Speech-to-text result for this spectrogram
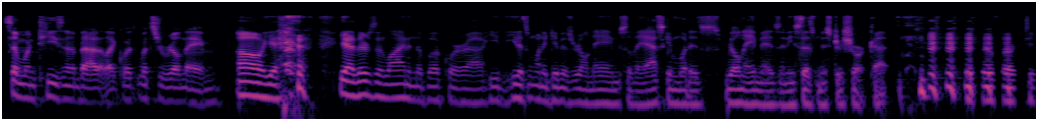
someone teasing about it, like, what, "What's your real name?" Oh yeah, yeah. There's a line in the book where uh, he he doesn't want to give his real name, so they ask him what his real name is, and he says Mister Shortcut. to.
